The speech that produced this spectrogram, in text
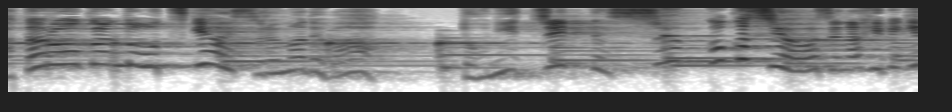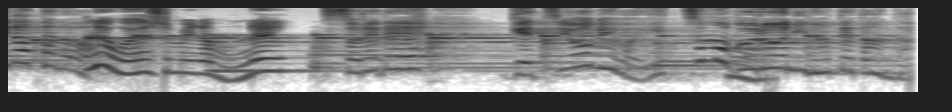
波太郎くんとお付き合いするまでは土日ってすっごく幸せな響きだったの、ねお休みだもんね。それで月曜日はいつもブルーになってたんだ、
